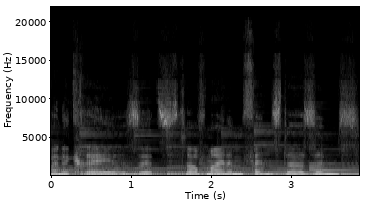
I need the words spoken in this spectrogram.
Eine Krähe sitzt auf meinem Fenstersims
